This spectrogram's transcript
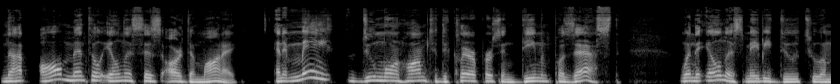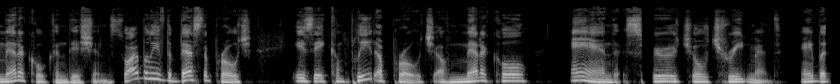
Not all mental illnesses are demonic, and it may do more harm to declare a person demon possessed when the illness may be due to a medical condition. So I believe the best approach is a complete approach of medical and spiritual treatment. Okay, but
